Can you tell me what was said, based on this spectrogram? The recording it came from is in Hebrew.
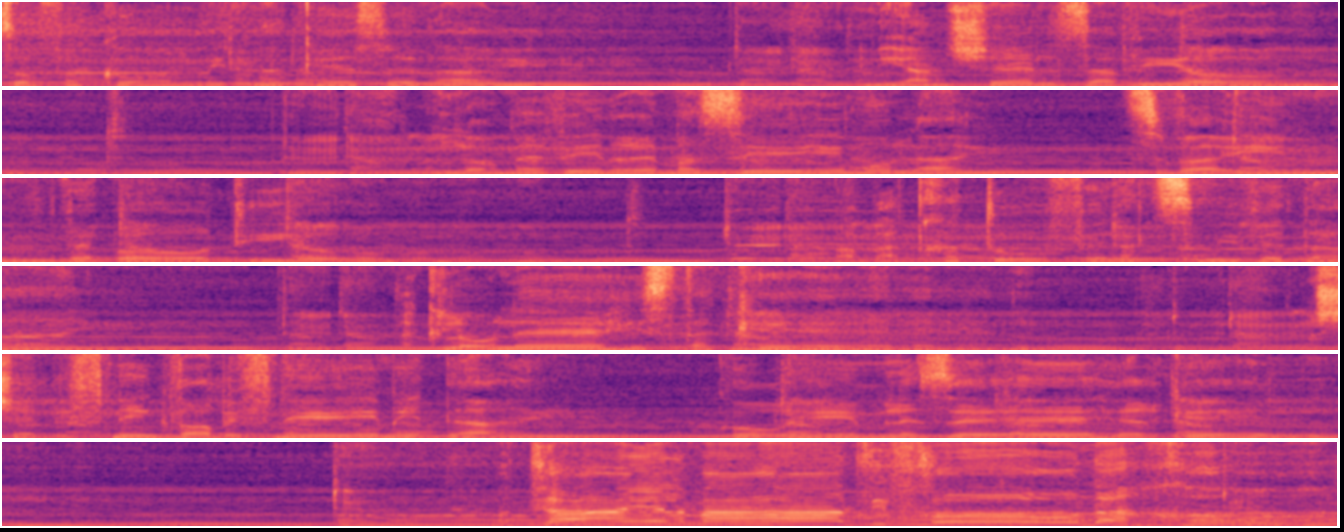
בסוף הכל מתנקז אליי, עניין של זוויות. אני לא מבין רמזים אולי, צבעים ואותיות. מבט חטוף אל עצמי ודי, רק לא להסתכל. מה שבפנים כבר בפנים מדי, קוראים לזה הרגל. מתי אלמד לבחור נכון,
